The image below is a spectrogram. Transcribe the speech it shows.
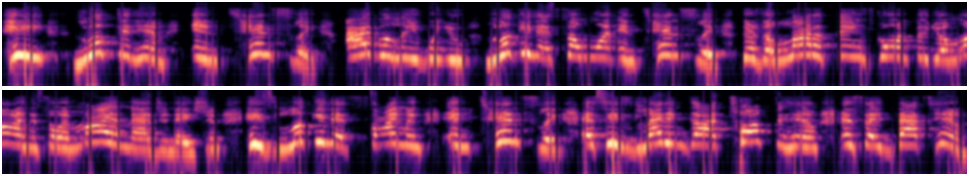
he looked at him intensely. I believe when you looking at someone intensely, there's a lot of things going through your mind. And so in my imagination, he's looking at Simon intensely as he's letting God talk to him and say, that's him.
